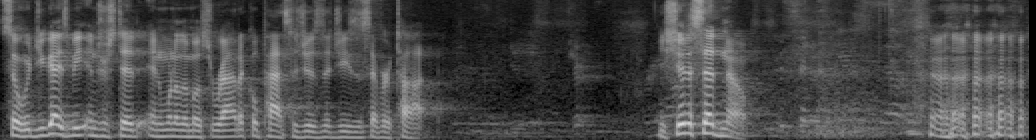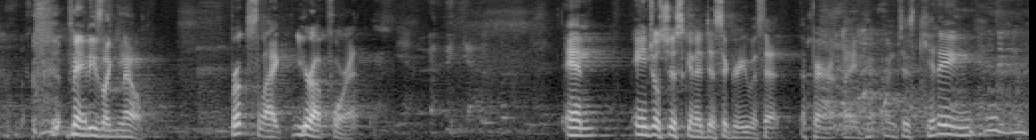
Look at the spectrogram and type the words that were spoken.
So, would you guys be interested in one of the most radical passages that Jesus ever taught? You should have said no. Mandy's like, no. Brooke's like, you're up for it. And Angel's just going to disagree with it, apparently. I'm just kidding.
